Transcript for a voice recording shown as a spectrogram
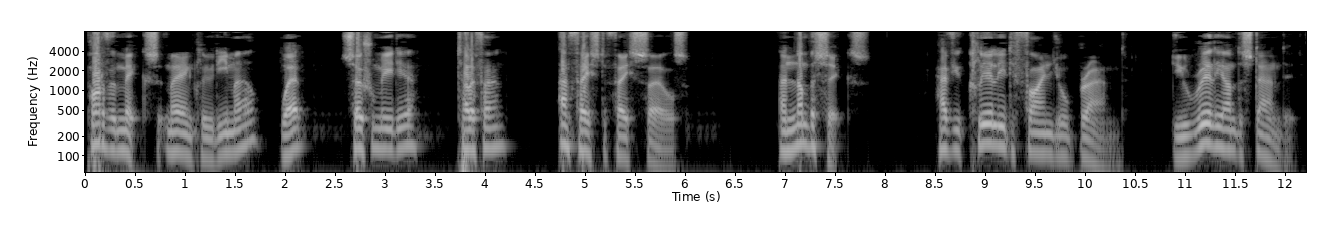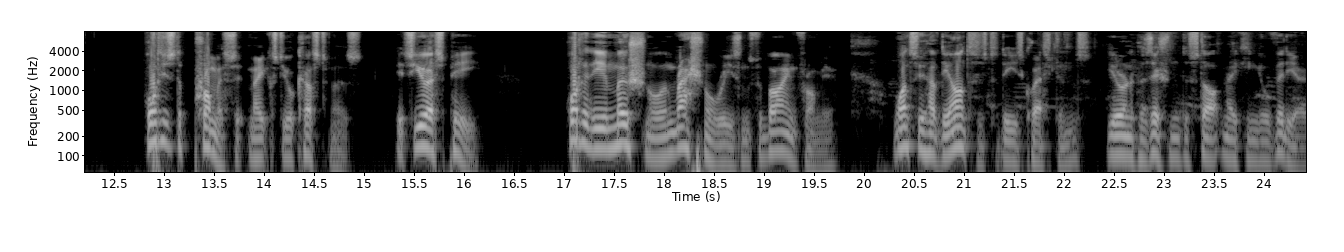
part of a mix that may include email, web, social media, telephone, and face-to-face -face sales. And number six, have you clearly defined your brand? Do you really understand it? What is the promise it makes to your customers? Its USP, what are the emotional and rational reasons for buying from you? Once you have the answers to these questions, you're in a position to start making your video.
